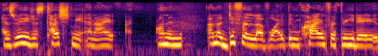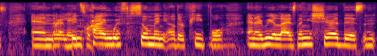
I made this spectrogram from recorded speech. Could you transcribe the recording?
has really just touched me, and I, I on a on a different level. I've been crying for three days, and Relatable. I've been crying with so many other people. Yeah. And I realized, let me share this. And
